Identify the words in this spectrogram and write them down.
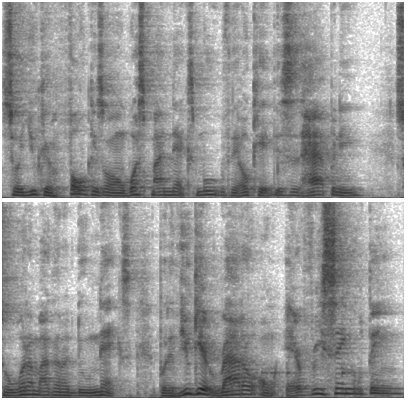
So you can focus on what's my next move. Then, okay, this is happening. So what am I gonna do next? But if you get rattled on every single thing,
